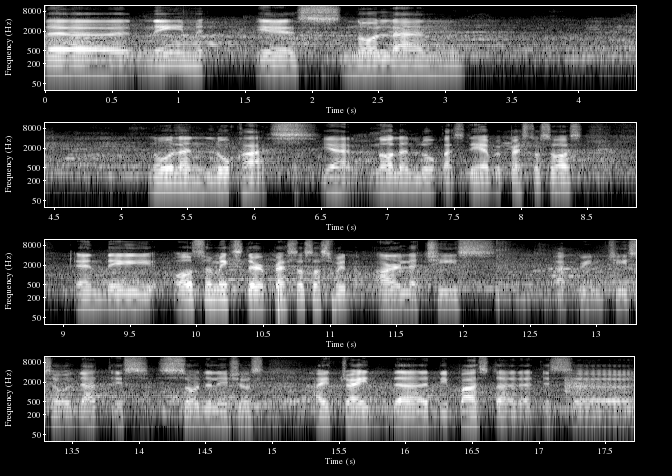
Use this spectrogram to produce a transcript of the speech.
The name is Nolan Nolan Lucas. Yeah, Nolan Lucas. They have a pesto sauce and they also mix their pesto sauce with Arla cheese, uh, cream cheese. So that is so delicious. I tried the the pasta that is uh,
